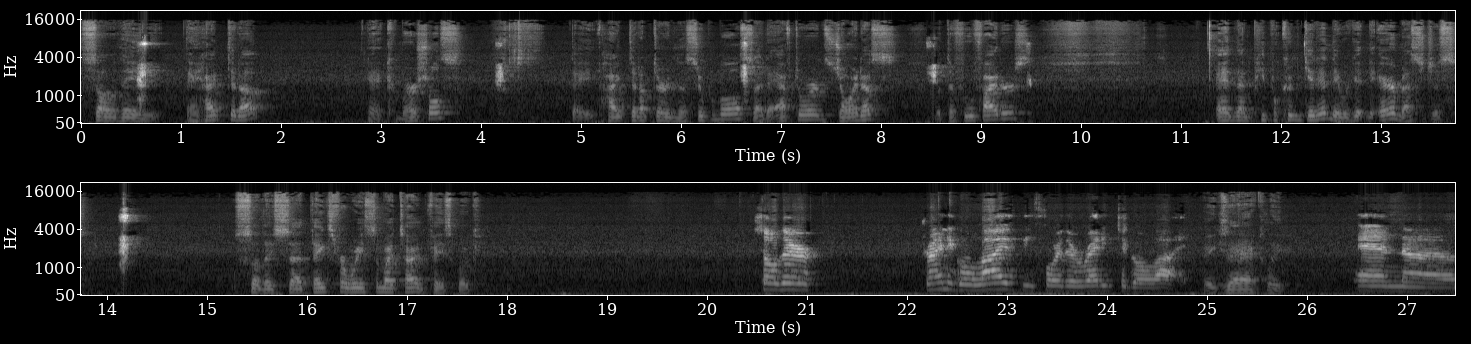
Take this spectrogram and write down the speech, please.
So they they hyped it up. They had commercials. They hyped it up during the Super Bowl, said afterwards, join us with the Foo Fighters. And then people couldn't get in, they were getting error messages. So they said, Thanks for wasting my time, Facebook. So they're trying to go live before they're ready to go live. Exactly. And uh,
